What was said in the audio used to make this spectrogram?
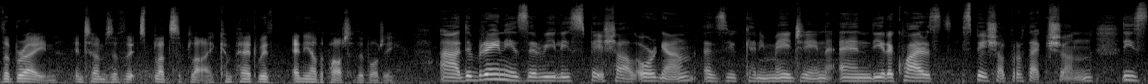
the brain in terms of its blood supply compared with any other part of the body? Uh, the brain is a really special organ, as you can imagine, and it requires special protection. These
